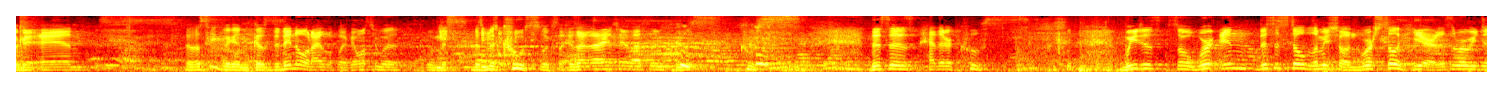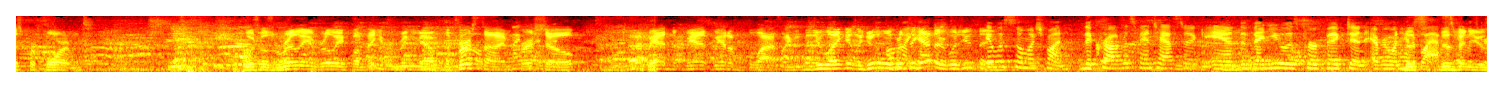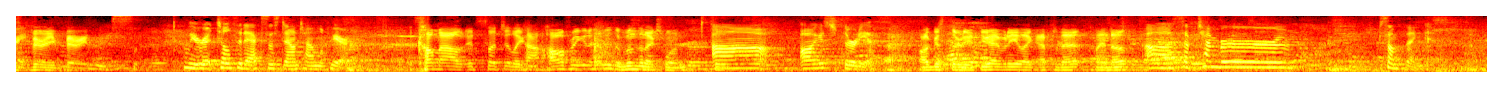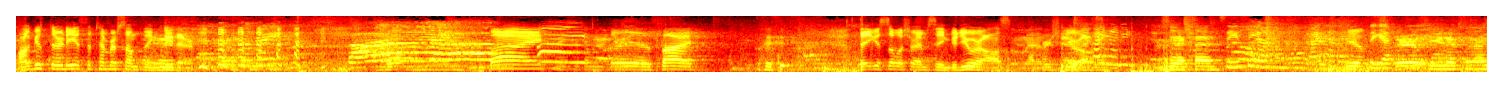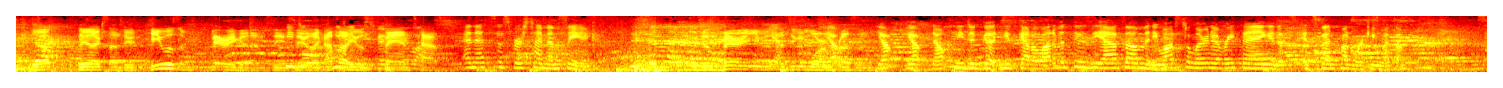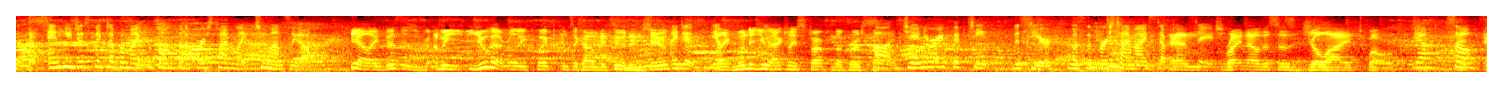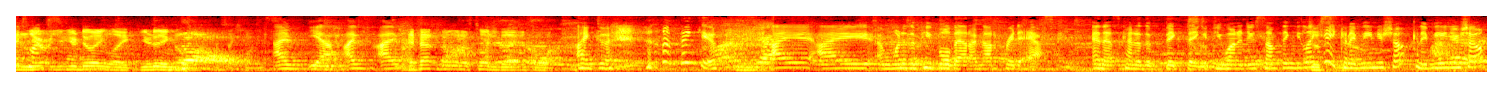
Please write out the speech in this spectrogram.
Okay, and let's see if we can, because they know what I look like. They want to see what, what Miss Miss Miss Koos looks like. Is that how you say your last name? Koos. Koos. This is Heather Koos. we just, so we're in, this is still, let me show them. We're still here. This is where we just performed. Which was really, really fun. Thank you for bringing me out for the first time, My first pleasure. show. We had, we had, we had a blast. Like, did you like it? Like, you're the one Oh put it together. gosh. What did you think? It was so much fun. The crowd was fantastic and the venue was perfect and everyone had this, a blast. this It venue is very, very nice. We were at Tilted Access downtown Lapeer. Come out. It's such a, like, how, how often are you gonna have it? When's the next one? Uh, August 30th. August 30th. Do you have any, like, after that planned up? Uh, September something. August 30th, September something, be there. Bye. There he is. Bye. Thank you so much for emceeing, dude. You were awesome, man. Appreciate you were it. awesome. See you next time. See you, see ya. Yeah. See ya. Sarah, see you next time. Yep. See you next time, dude. He was a very good MC He too. did- Like I thought did. he was He's very, very well. fantastic, And that's his first time emceeing. which is very even. Yes. That's even more yep. impressive. Yep, yep, no, he did good. He's got a lot of enthusiasm and he wants to learn everything and it's, it's been fun working with him. So, and he just picked up a microphone for the first time like two months ago. Yeah, like this is. I mean, you got really quick into comedy too, didn't you? I did, yep. Like when did you actually start for the first time? Uh, January 15th this year was the first time I stepped on and stage. right now this is July 12th. Yeah, so and six you're months. you're doing like you're doing a lot for six months. I've, yeah, I've, I've, If that, no one has told you that, it's a lot. I good. Thank you. I I am one of the people that I'm not afraid to ask. And that's kind of the big thing. If you want to do something, be like, Just- hey, can I be in your show? Can I be in your show?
